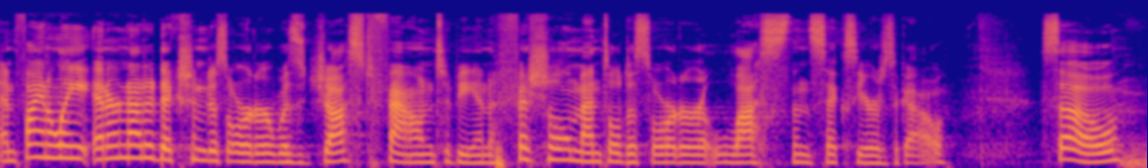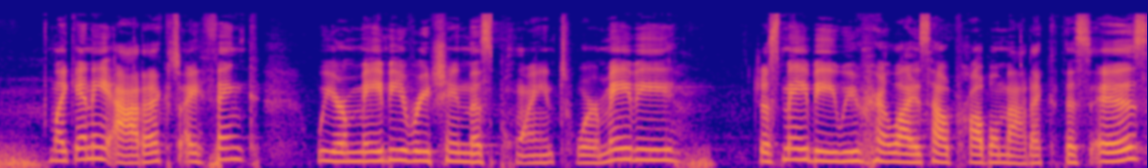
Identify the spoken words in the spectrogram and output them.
And finally, internet addiction disorder was just found to be an official mental disorder less than six years ago. So, like any addict, I think we are maybe reaching this point where maybe, just maybe, we realize how problematic this is,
